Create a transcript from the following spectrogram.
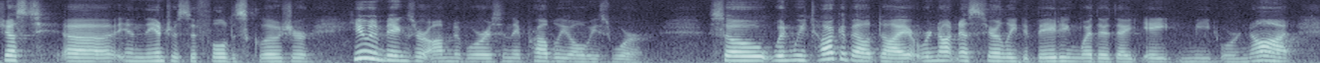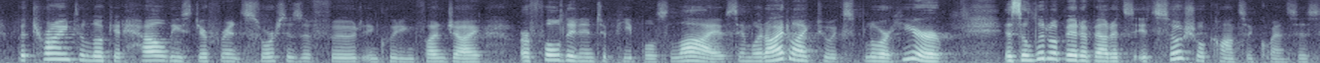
just uh, in the interest of full disclosure, human beings are omnivores, and they probably always were. So when we talk about diet, we're not necessarily debating whether they ate meat or not, but trying to look at how these different sources of food, including fungi, are folded into people's lives. And what I'd like to explore here is a little bit about its, its social consequences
